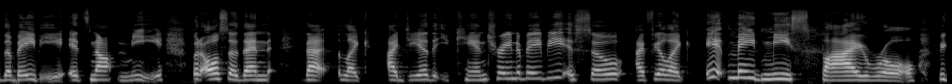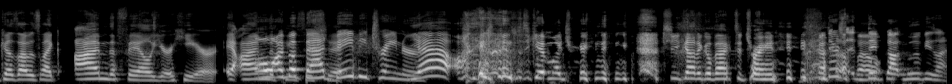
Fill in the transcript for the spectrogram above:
the baby it's not me but also then that like idea that you can train a baby is so i feel like it made me spiral because i was like i'm the failure here I'm oh, I'm a bad baby trainer. yeah i didn't get my training she got to go back to training There's they've got movies on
